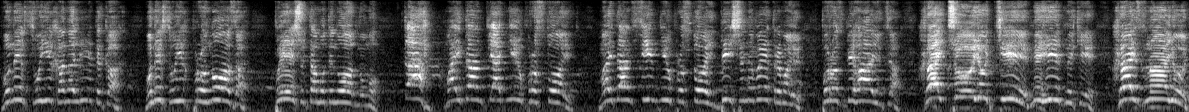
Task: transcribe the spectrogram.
Вони в своїх аналітиках, вони в своїх прогнозах пишуть там один одному. Та, Майдан 5 днів простоїть, Майдан 7 днів простоїть, більше не витримають, порозбігаються. Хай чують ті негідники, хай знають,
